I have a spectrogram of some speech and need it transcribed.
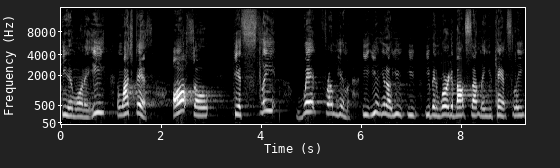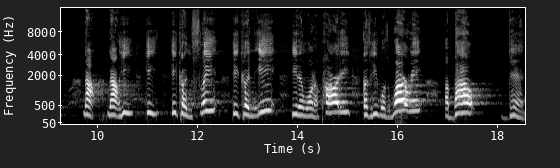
he didn't want to eat. And watch this also his sleep went from him. You, you, you know, you, you, you've been worried about something and you can't sleep. Now, now he, he, he couldn't sleep, he couldn't eat, he didn't want to party because he was worried about Daniel.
